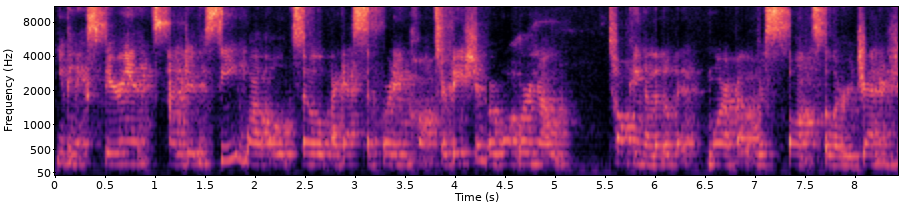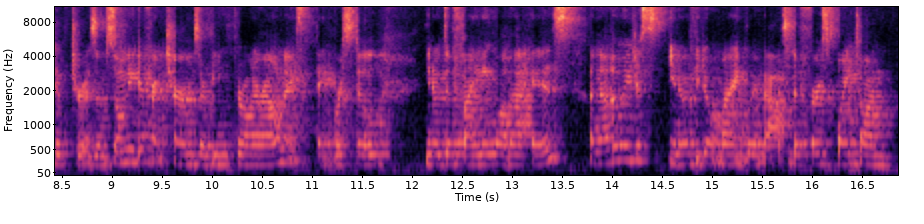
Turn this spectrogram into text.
you can experience under the sea while also, I guess, supporting conservation or what we're now talking a little bit more about responsible or regenerative tourism. So many different terms are being thrown around. I think we're still, you know, defining what that is. Another way, just, you know, if you don't mind going back to the first point on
